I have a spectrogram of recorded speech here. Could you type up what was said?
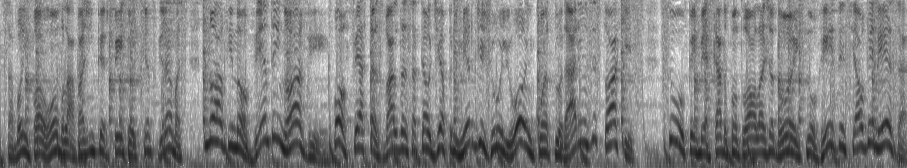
Sabão em pó Omo lavagem perfeita 800 gramas 9,99. Ofertas válidas até o dia 1 de julho ou enquanto durarem os estoques. Supermercado Pontual Loja 2 no Residencial Veneza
